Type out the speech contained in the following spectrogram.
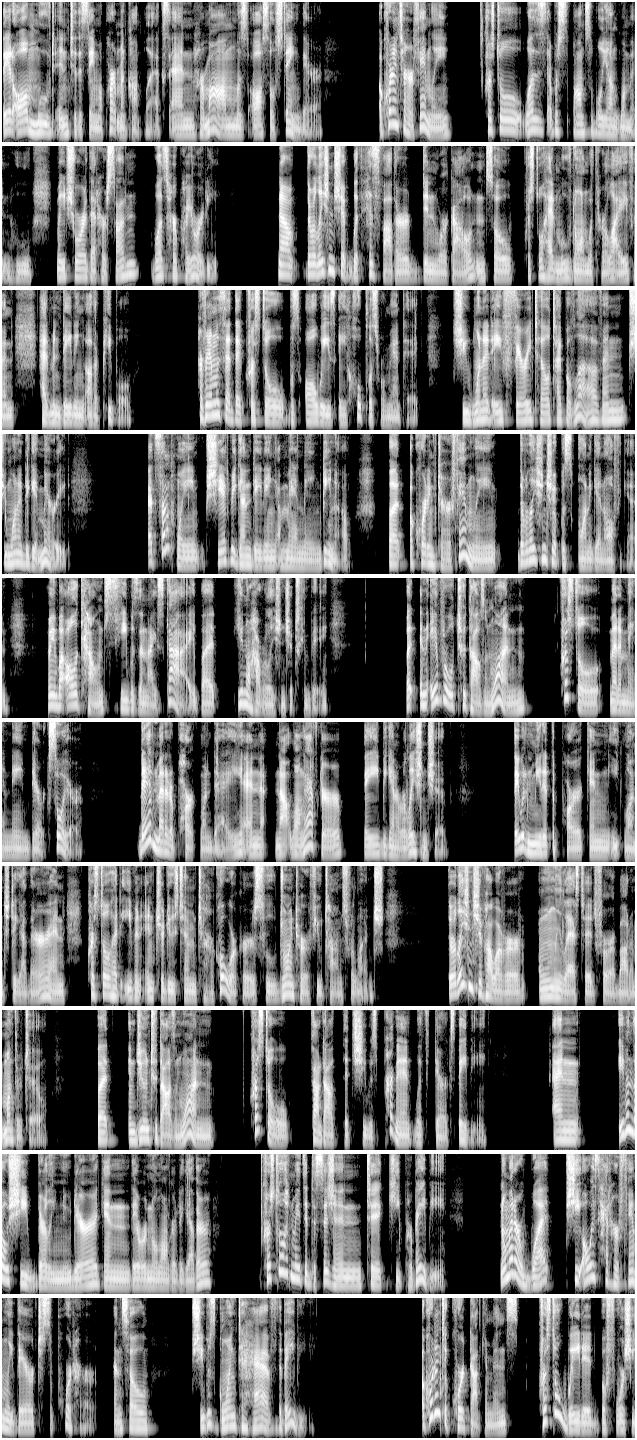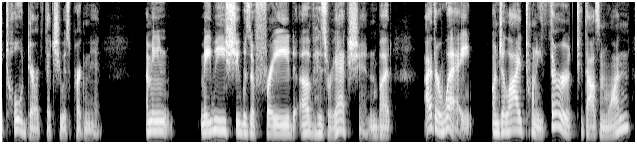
They had all moved into the same apartment complex, and her mom was also staying there. According to her family, Crystal was a responsible young woman who made sure that her son was her priority. Now, the relationship with his father didn't work out, and so Crystal had moved on with her life and had been dating other people. Her family said that Crystal was always a hopeless romantic. She wanted a fairy tale type of love and she wanted to get married. At some point, she had begun dating a man named Dino, but according to her family, the relationship was on again, off again. I mean, by all accounts, he was a nice guy, but you know how relationships can be. But in April 2001, Crystal met a man named Derek Sawyer. They had met at a park one day, and not long after, they began a relationship. They would meet at the park and eat lunch together, and Crystal had even introduced him to her coworkers who joined her a few times for lunch. The relationship, however, only lasted for about a month or two. But in June 2001, Crystal found out that she was pregnant with Derek's baby. And even though she barely knew Derek and they were no longer together, Crystal had made the decision to keep her baby. No matter what, she always had her family there to support her. And so she was going to have the baby. According to court documents, Crystal waited before she told Derek that she was pregnant. I mean, maybe she was afraid of his reaction, but either way, on July 23rd, 2001,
